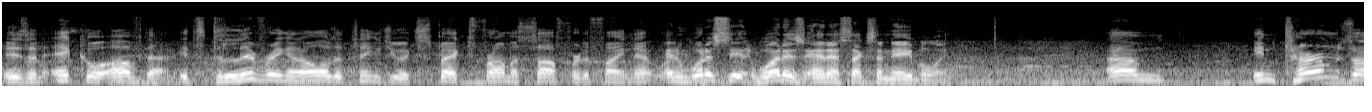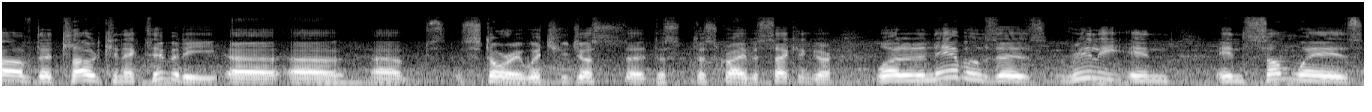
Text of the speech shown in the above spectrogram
is an echo of that. It's delivering on all the things you expect from a software-defined network. And what is, the, what is NSX enabling? Um, in terms of the cloud connectivity uh, uh, uh, story, which you just uh, des described a second ago, what it enables is really in, in some ways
